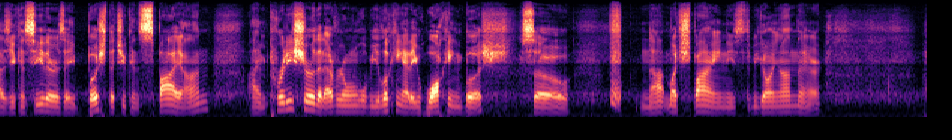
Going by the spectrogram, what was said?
As you can see, there is a bush that you can spy on. I'm pretty sure that everyone will be looking at a walking bush, so not much spying needs to be going on there.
